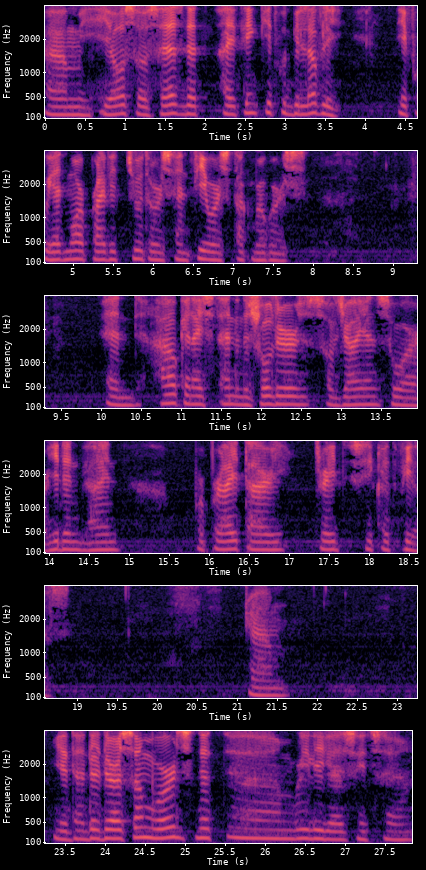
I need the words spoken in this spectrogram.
um, he also says that i think it would be lovely if we had more private tutors and fewer stockbrokers and how can I stand on the shoulders of giants who are hidden behind proprietary trade secret fields? Um, yeah, the, the, there are some words that um, really, guys, it's uh,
